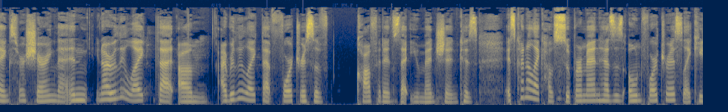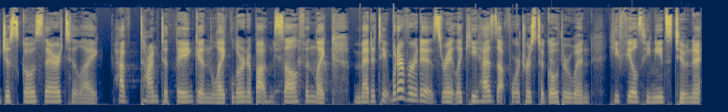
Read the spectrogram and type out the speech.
thanks for sharing that and you know i really like that um i really like that fortress of confidence that you mentioned because it's kind of like how Superman has his own fortress. Like he just goes there to like have time to think and like learn about himself and like meditate, whatever it is, right? Like he has that fortress to go through when he feels he needs to. And I,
